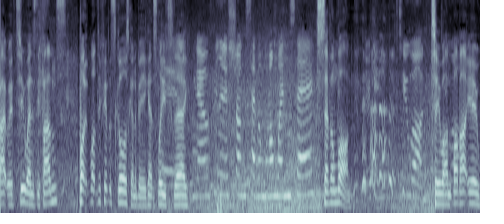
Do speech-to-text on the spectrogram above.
Right, with two Wednesday fans. But what do you think the score's going to be against Leeds today? You know, feeling a strong 7-1 Wednesday. 7-1? 2-1. 2-1. What about you?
